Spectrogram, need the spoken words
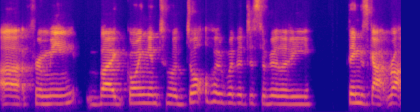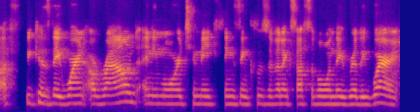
uh, for me. But going into adulthood with a disability, things got rough because they weren't around anymore to make things inclusive and accessible when they really weren't.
